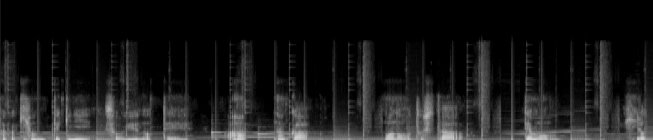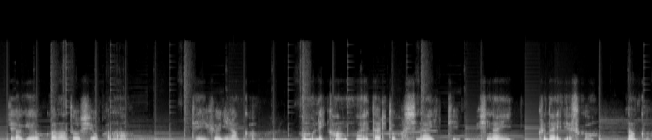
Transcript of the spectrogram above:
なんか基本的にそういうのって、あ、なんか物を落とした、でも拾ってあげようかな、どうしようかなっていうふうになんかあんまり考えたりとかしないって、しないくないですか？なんか、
